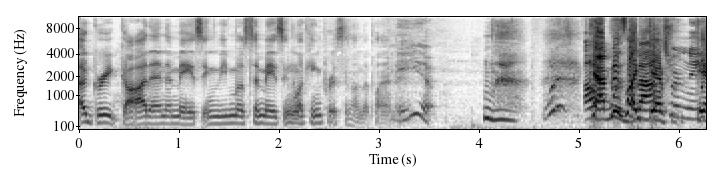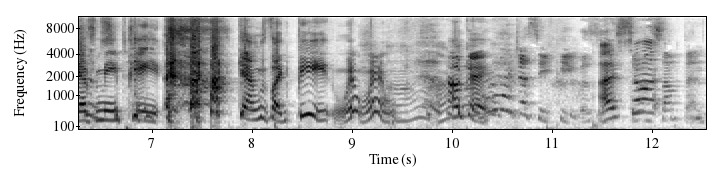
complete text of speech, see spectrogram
a Greek god and amazing, the most amazing looking person on the planet. Ew. What is up Captain's like, give, give me Pete. taste? Captain's like, Pete. Wim, wim. Uh-huh. Okay. Where I just see Pete? Was I doing saw- something.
